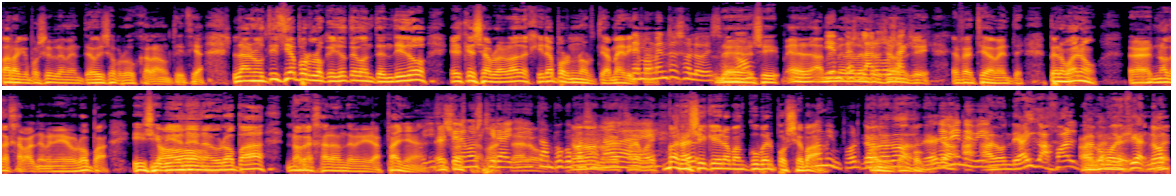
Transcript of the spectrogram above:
para que posiblemente hoy se produzca la noticia. La noticia, por lo que yo tengo entendido, es que se hablará de gira por Norteamérica. De momento solo eso, De- ¿no? Sí, eh, a mí me da Dientes la largos impresión, aquí. sí, efectivamente. Pero bueno, eh, no dejarán de venir a Europa. Y si No. vienen a Europa, no dejarán de venir a España. Oye, si Eso tenemos que ir allí, claro. tampoco No, pasa no, no nada, ¿eh? Bueno, si hay que ir a Vancouver, pues se va. No me importa. No, no, no. venga, viene a- bien. A, donde haya falta, A como decía. No, venga.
